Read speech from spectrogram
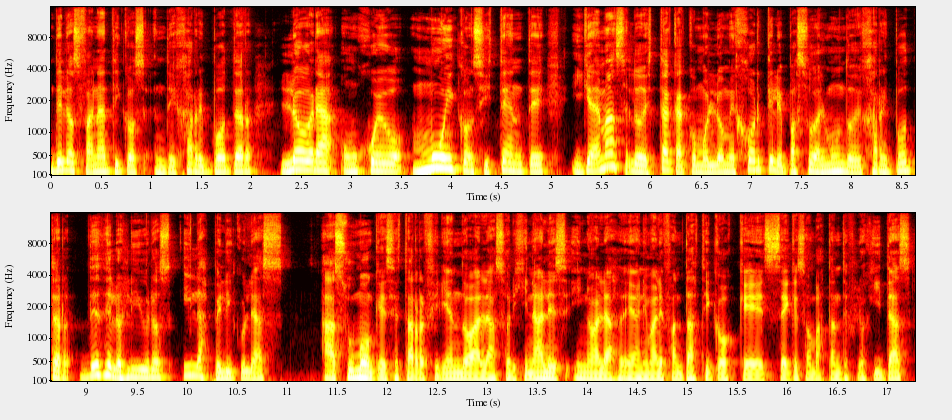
de los fanáticos de Harry Potter, logra un juego muy consistente y que además lo destaca como lo mejor que le pasó al mundo de Harry Potter desde los libros y las películas Asumo que se está refiriendo a las originales y no a las de Animales Fantásticos, que sé que son bastante flojitas.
